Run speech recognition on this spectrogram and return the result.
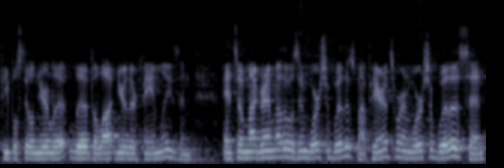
people still near li- lived a lot near their families, and and so my grandmother was in worship with us. My parents were in worship with us, and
